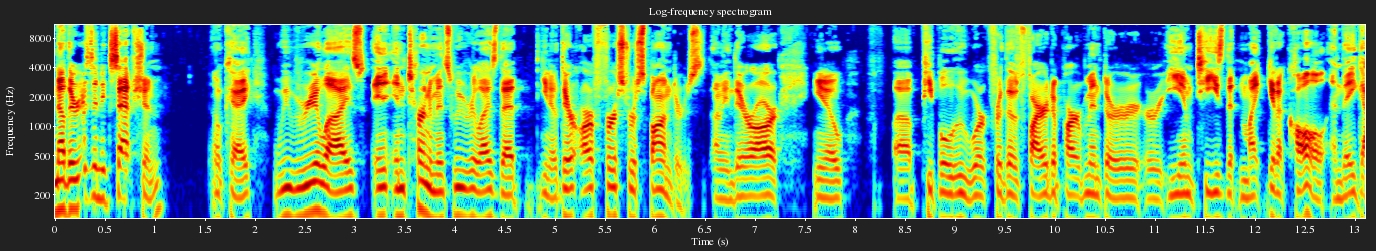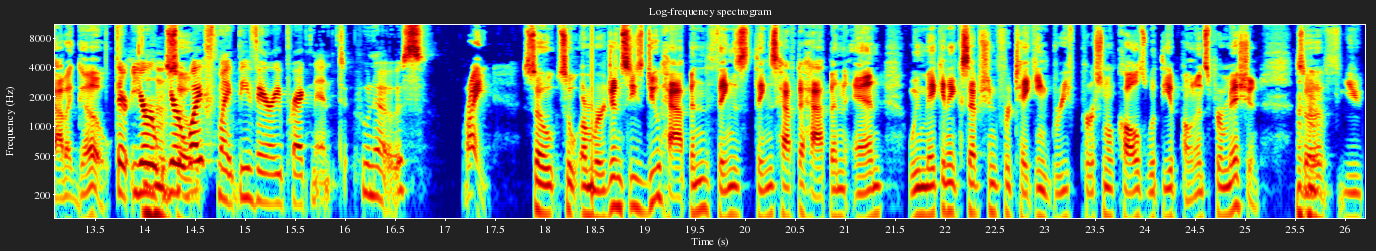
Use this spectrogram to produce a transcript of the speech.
Now, there is an exception. Okay. We realize in, in tournaments, we realize that, you know, there are first responders. I mean, there are, you know, uh, people who work for the fire department or, or EMTs that might get a call and they got to go. There, your Mhm. your So- wife might be very pregnant. Who knows? Right. So so emergencies do happen, things things have to happen and we make an exception for taking brief personal calls with the opponent's permission. So Mhm. if you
